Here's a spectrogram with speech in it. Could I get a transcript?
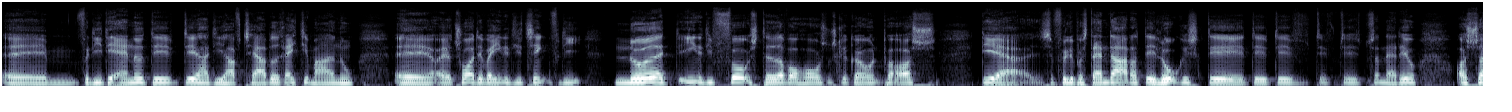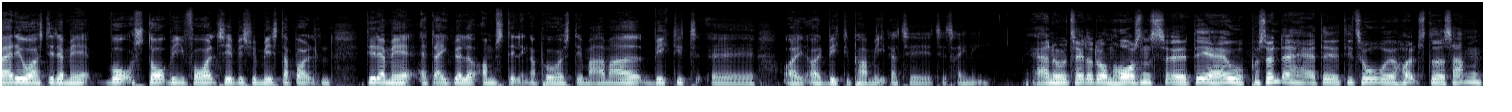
Øhm, fordi det andet, det, det har de haft tærpet rigtig meget nu. Øh, og jeg tror, det var en af de ting, fordi noget af, en af de få steder, hvor Horsens skal gøre ondt på os, det er selvfølgelig på standarder, det er logisk, det, det, det, det, det, sådan er det jo. Og så er det jo også det der med, hvor står vi i forhold til, hvis vi mister bolden. Det der med, at der ikke bliver lavet omstillinger på os, det er meget, meget vigtigt øh, og, og et vigtigt parameter til, til træningen. Ja, nu taler du om Horsens. Øh, det er jo på søndag, at øh, de to øh, hold støder sammen.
